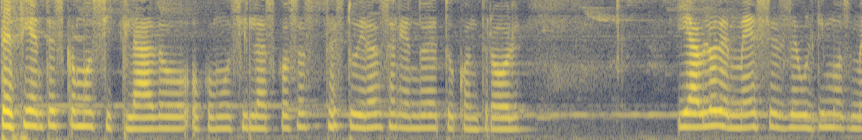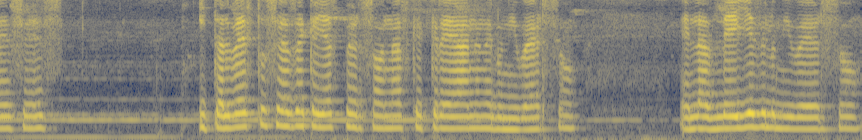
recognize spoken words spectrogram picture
te sientes como ciclado o como si las cosas se estuvieran saliendo de tu control, y hablo de meses, de últimos meses, y tal vez tú seas de aquellas personas que crean en el universo, en las leyes del universo,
